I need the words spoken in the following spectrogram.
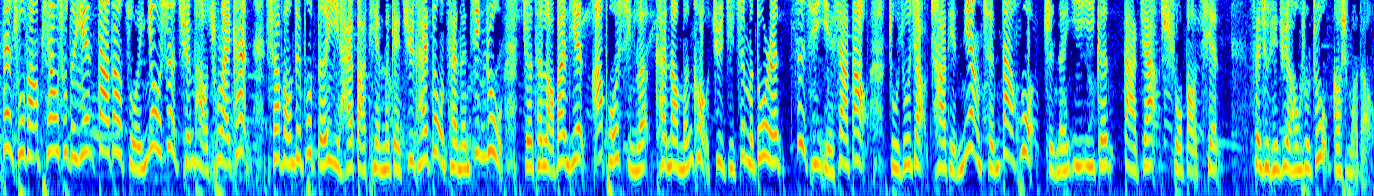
但厨房飘出的烟大到左邻右舍全跑出来看，消防队不得已还把铁门给锯开洞才能进入。折腾老半天，阿婆醒了，看到门口聚集这么多人，自己也吓到，煮猪脚差点酿成大祸，只能一一跟大家说抱歉。三九天剧洪淑珠高雄报道。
